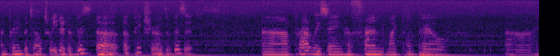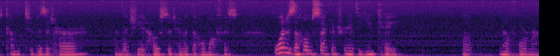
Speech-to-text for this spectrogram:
and Priti Patel tweeted a, uh, a picture of the visit, uh, proudly saying her friend Mike Pompeo uh, had come to visit her, and that she had hosted him at the Home Office. What is the Home Secretary of the UK? Well, no former.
